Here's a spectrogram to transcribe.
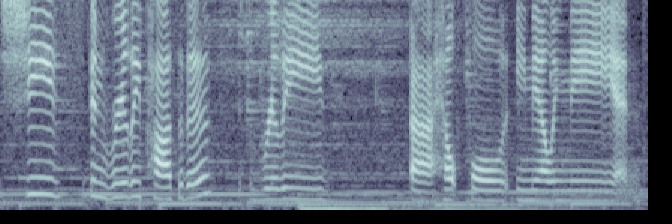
she's been really positive, really uh, helpful emailing me and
